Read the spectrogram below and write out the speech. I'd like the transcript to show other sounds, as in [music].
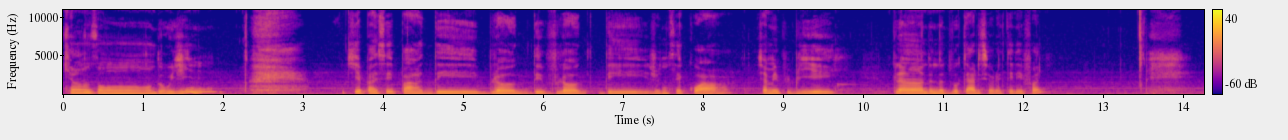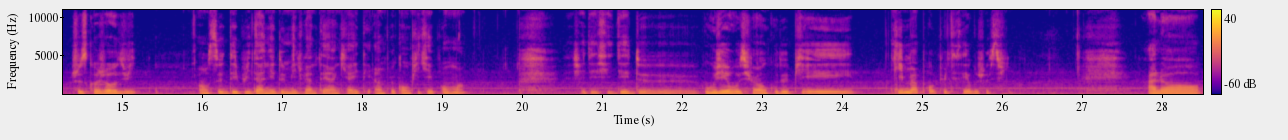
15 ans d'origine, qui est passé par des blogs, des vlogs, des je ne sais quoi, jamais publiés, plein de notes vocales sur le téléphone. Jusqu'aujourd'hui, en ce début d'année 2021 qui a été un peu compliqué pour moi j'ai décidé de... où j'ai reçu un coup de pied qui m'a propulsé où je suis. Alors,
